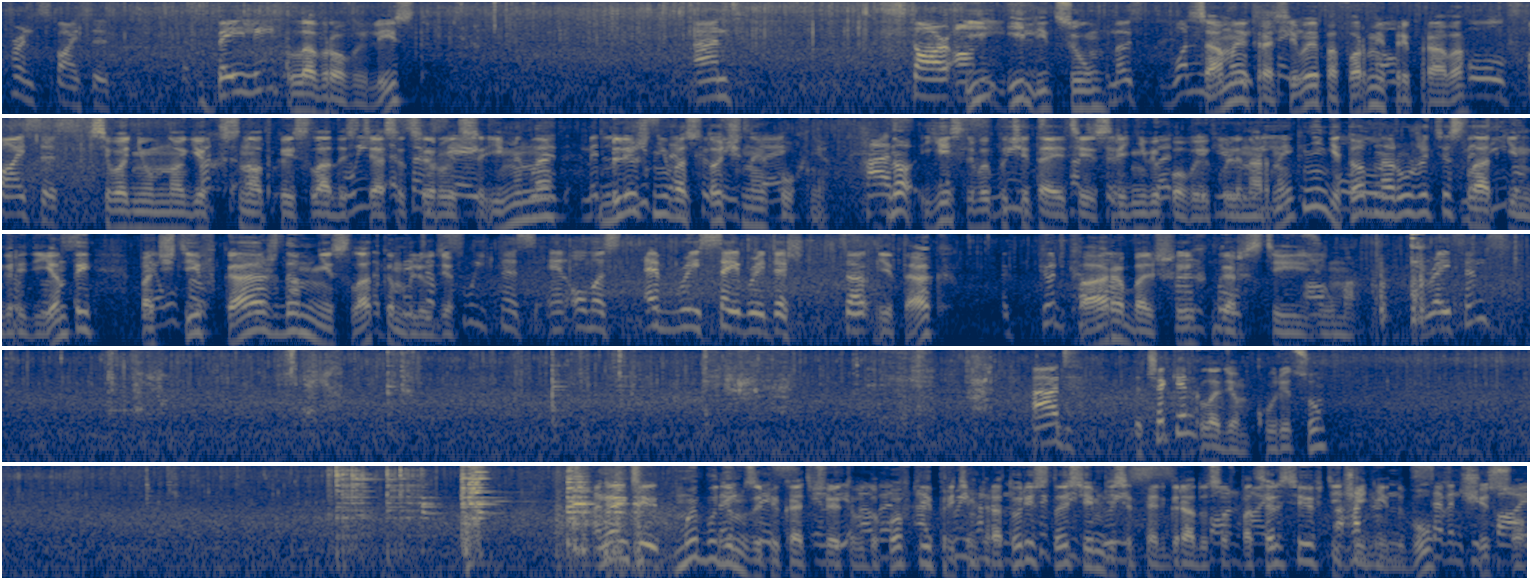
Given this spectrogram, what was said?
Лавровый лист и илициум. Самая красивая по форме приправа. Сегодня у многих с ноткой сладости ассоциируется именно ближневосточная кухня. Но если вы почитаете средневековые кулинарные книги, то обнаружите сладкие ингредиенты почти в каждом несладком блюде. Итак, пара больших горстей изюма. Кладем курицу. Мы будем запекать все это в духовке при температуре 175 градусов по Цельсию в течение двух часов.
